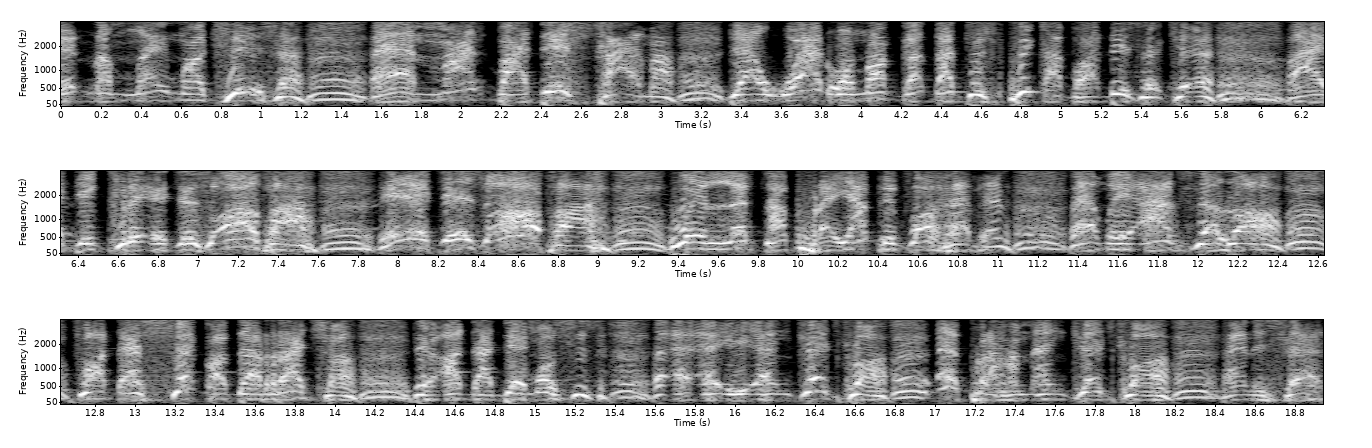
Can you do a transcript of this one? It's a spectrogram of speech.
in the name of Jesus. A man by this time the word will not gather to speak about this again. I decree it is over. It is over. We lift up prayer before heaven and we ask the Lord for the sake of the righteous. The other day Moses he engaged God, Abraham engaged God, and he said,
